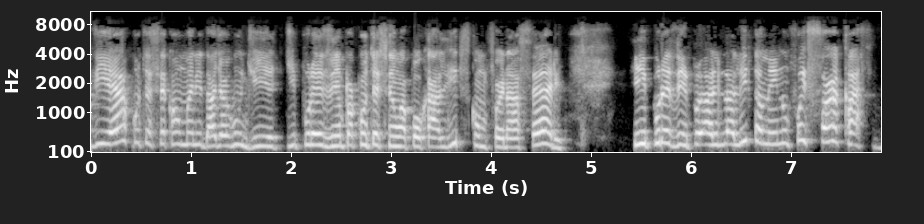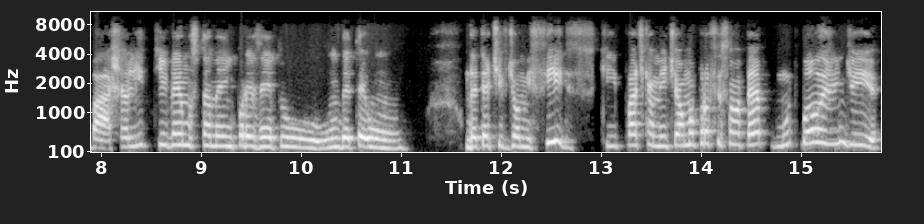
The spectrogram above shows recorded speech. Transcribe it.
vier acontecer com a humanidade algum dia, de, por exemplo, acontecer um apocalipse, como foi na série, e, por exemplo, ali, ali, também não foi só a classe baixa, ali tivemos também, por exemplo, um, det um, um, detetive de homicídios, que praticamente é uma profissão até muito boa hoje em dia,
